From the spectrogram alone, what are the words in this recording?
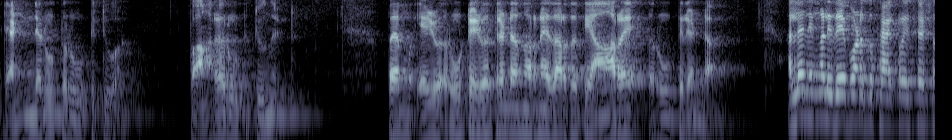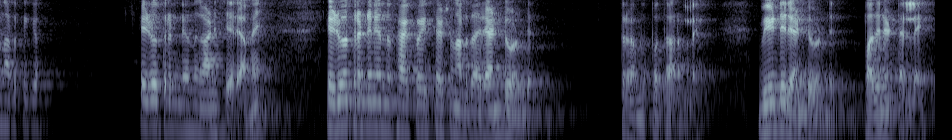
രണ്ടിന്റെ റൂട്ട് റൂട്ട് ടു ആണ്. അപ്പോൾ ആറ് റൂട്ട് ടു എന്ന് കിട്ടും. അപ്പം എഴു റൂട്ട് എഴുപത്തിരണ്ട് എന്ന് പറഞ്ഞാൽ യഥാർത്ഥത്തിൽ ആറ് റൂട്ട് രണ്ടാണ്. അല്ല നിങ്ങൾ ഇതേ കണക്ക് ഫാക്ടറൈസേഷൻ നടത്തിക്കോ? എഴുപത്തിരണ്ടിനെ ഒന്ന് കാണിച്ചു തരാമേ. എഴുപത്തിരണ്ടിനെ ഒന്ന് ഫാക്ടറൈസേഷൻ നടത്താം രണ്ടുമുണ്ട്. ഇത്ര മുപ്പത്താറല്ലേ? വീണ്ടും രണ്ടുമുണ്ട്. പതിനെട്ടല്ലേ?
